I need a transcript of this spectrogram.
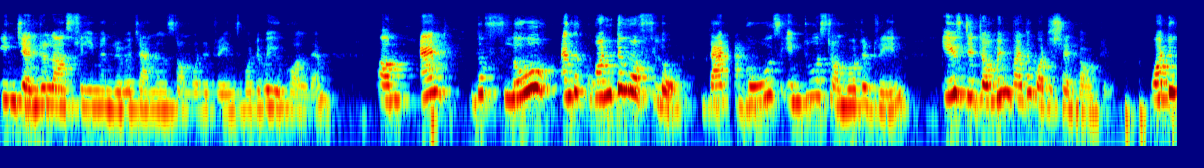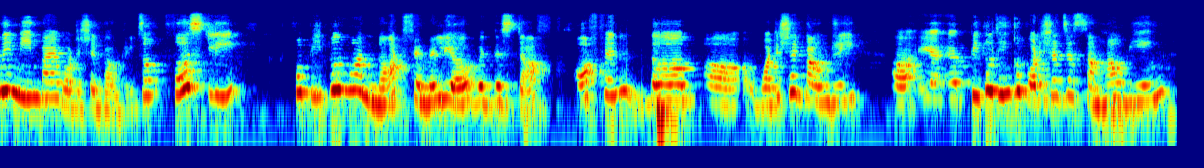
in general our stream and river channels, stormwater drains, whatever you call them. Um, and the flow and the quantum of flow that goes into a stormwater drain is determined by the watershed boundary. What do we mean by a watershed boundary? So firstly, for people who are not familiar with this stuff, often the uh, watershed boundary, uh, uh, people think of watersheds as somehow being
